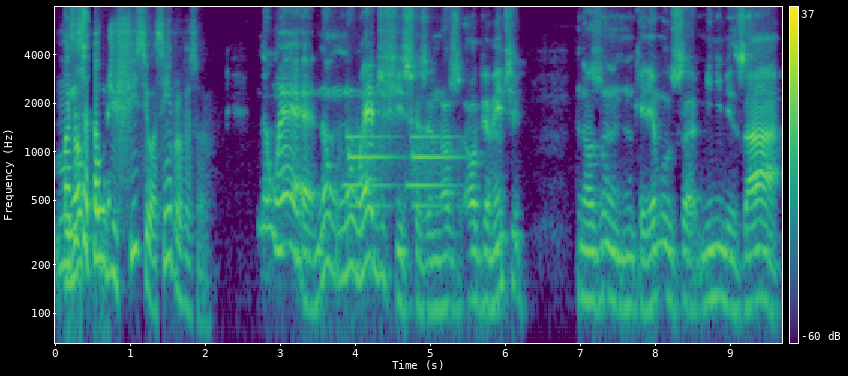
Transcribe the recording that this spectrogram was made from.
Mas e isso nós... é tão difícil assim, professor? Não é, não, não é difícil. Quer dizer, nós, obviamente, nós não, não queremos ah, minimizar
